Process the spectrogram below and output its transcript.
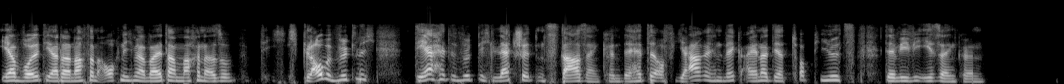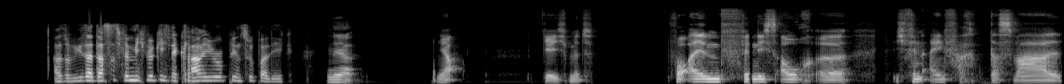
er wollte ja danach dann auch nicht mehr weitermachen. Also ich, ich glaube wirklich, der hätte wirklich legit ein Star sein können. Der hätte auf Jahre hinweg einer der Top Heels der WWE sein können. Also wie gesagt, das ist für mich wirklich eine klare European Super League. Ja. Ja, gehe ich mit. Vor allem finde ich es auch, äh, ich finde einfach, das war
